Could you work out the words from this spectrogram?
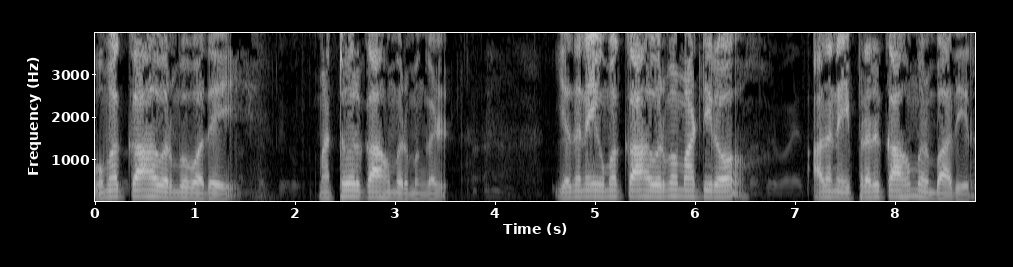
உமக்காக விரும்புவதை மற்றவருக்காகவும் விரும்புங்கள். எதனை உமக்காக விரும்ப மாட்டீரோ அதனை பிறருக்காகவும் விரும்பாதீர்.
